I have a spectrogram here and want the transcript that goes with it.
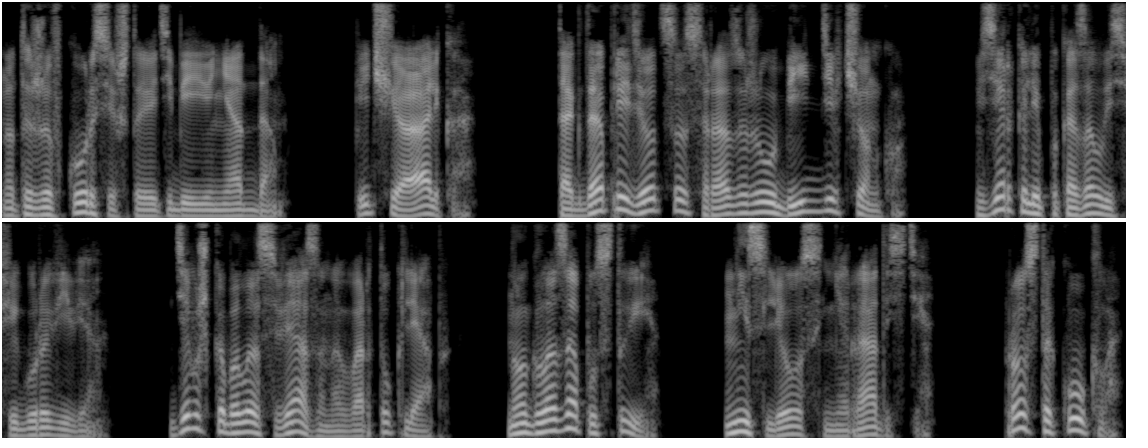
Но ты же в курсе, что я тебе ее не отдам. Печалька. Тогда придется сразу же убить девчонку. В зеркале показалась фигура Вивиан. Девушка была связана, во рту кляп. Но глаза пустые. Ни слез, ни радости. Просто кукла.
